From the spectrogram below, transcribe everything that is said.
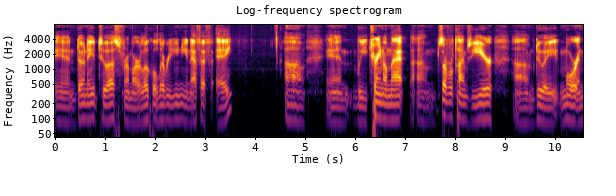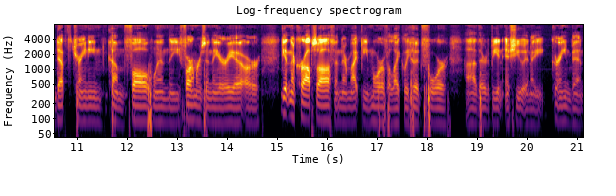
and donated to us from our local Liberty Union FFA. Um, and we train on that um, several times a year. Um, do a more in-depth training come fall when the farmers in the area are getting their crops off, and there might be more of a likelihood for uh, there to be an issue in a grain bin.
